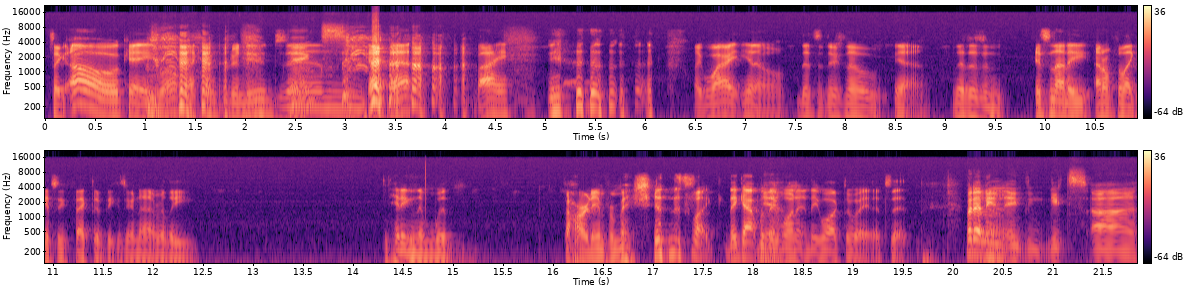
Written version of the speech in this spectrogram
It's like, oh, okay. Well, I came for the nudes and got that. Bye. like, why? You know, that's, there's no. Yeah, that doesn't. It's not a. I don't feel like it's effective because you're not really hitting them with the hard information. it's like they got what they wanted and they walked away. That's it. But I mean, it, it's uh,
